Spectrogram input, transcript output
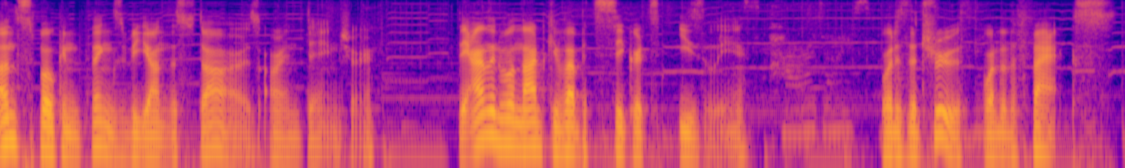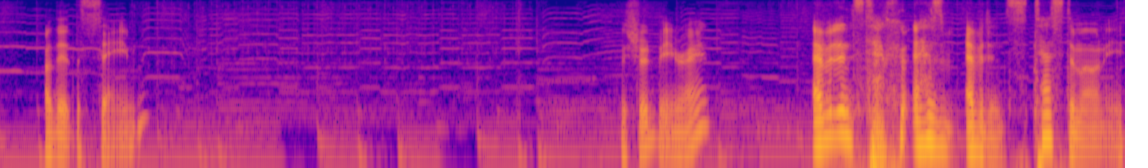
Unspoken things beyond the stars are in danger. The island will not give up its secrets easily. What is the truth? What are the facts? Are they the same? They should be, right? Evidence as evidence, testimony.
